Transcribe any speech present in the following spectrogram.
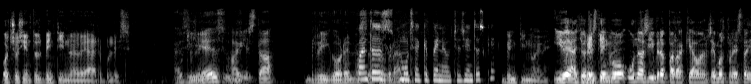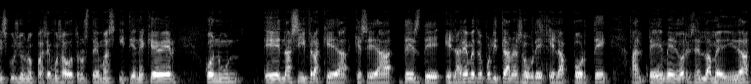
829 árboles. Así es. Ahí está. Rigor en este ¿Cuántos, programa. Murcia, qué pena, 800 qué? 29. Y vea, yo les 29. tengo una cifra para que avancemos con esta discusión o pasemos a otros temas y tiene que ver con un, eh, una cifra que, da, que se da desde el área metropolitana sobre el aporte al PM2, esa es la medida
